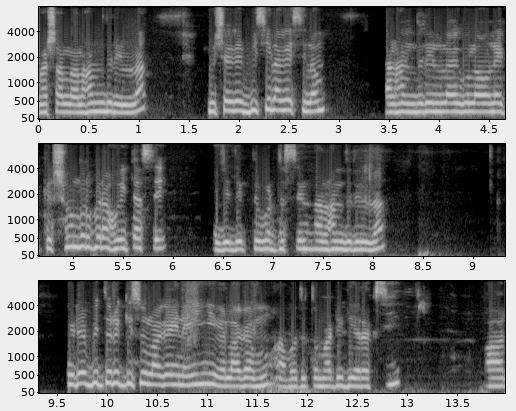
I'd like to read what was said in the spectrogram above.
মার্শাল্লাহ আলহামদুলিল্লাহ। পুঁই শাকের বিচি লাগাইছিলাম। আলহামদুলিল্লাহ, এগুলা অনেক সুন্দর করে হইতাছে। এই যে দেখতে পারতেছেন, আলহামদুলিল্লাহ। এটার ভিতরে কিছু লাগাই নাই লাগামু, আপাতত মাটি দিয়ে রাখছি। আর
